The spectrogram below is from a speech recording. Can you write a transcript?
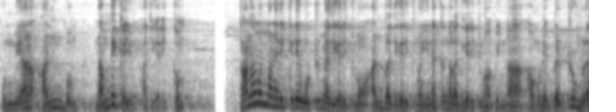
உண்மையான அன்பும் நம்பிக்கையும் அதிகரிக்கும். கணவன் மனைவிக்கிடையே ஒற்றுமை அதிகரிக்கணும் அன்பு அதிகரிக்கணும் இணக்கங்கள் அதிகரிக்கணும் அப்படின்னா அவங்களுடைய பெட்ரூமில்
